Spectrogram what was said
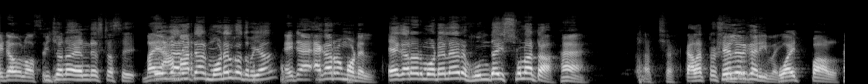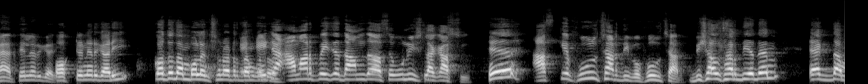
এটাও লসে পিছনে হ্যান্ডরেস্ট আছে। ভাই, গাড়িটার মডেল কত ভাইয়া? এটা এগারো মডেল এগারোর মডেলের হুন্দাই সোনাটা হ্যাঁ। আচ্ছা কালারটা তেলের গাড়ি ভাই। হোয়াইট পার্ল হ্যাঁ তেলের গাড়ি। অকটেনের গাড়ি। কত দাম বলেন সোনাটার দাম কত? এটা আমার পেজে দাম দেওয়া আছে উনিশ লাখ আশি। হ্যাঁ? আজকে ফুল ছাড় দিব ফুল ছাড়। বিশাল ছাড় দিয়ে দেন। একদম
